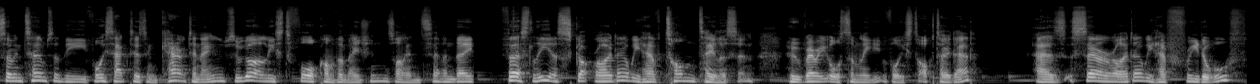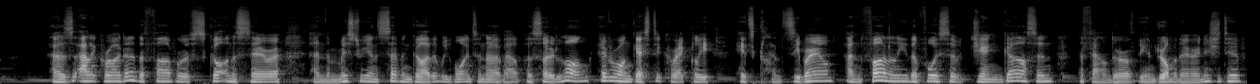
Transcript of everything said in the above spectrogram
So in terms of the voice actors and character names, we've got at least four confirmations on N7 Day. Firstly, as Scott Ryder, we have Tom Taylorson, who very awesomely voiced Octodad. As Sarah Ryder, we have Fryda Wolff. As Alec Ryder, the father of Scott and Sarah, and the Mystery N7 guy that we wanted to know about for so long, everyone guessed it correctly, it's Clancy Brown. And finally, the voice of Jien Garson, the founder of the Andromeda Initiative,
